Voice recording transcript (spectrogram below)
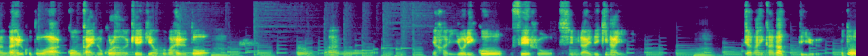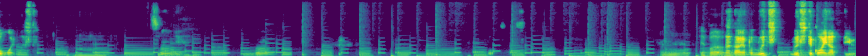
考えることは今回のコロナの経験を踏まえると、うん。うん、あのやはりよりこう政府を信頼できないんうんじゃないかなっていうことを思いました。うん。そうね。うん。そうそうそあのやっうぱなんかやっぱ無知無知って怖いなっていう。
